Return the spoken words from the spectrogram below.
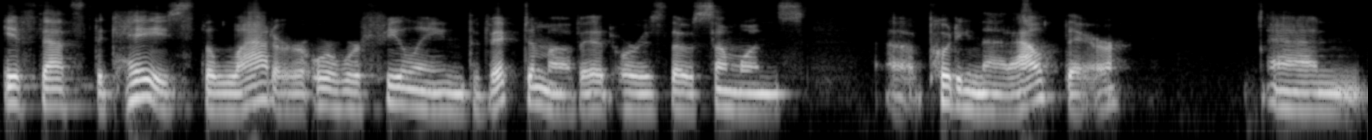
if that's the case, the latter, or we're feeling the victim of it, or as though someone's uh, putting that out there, and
